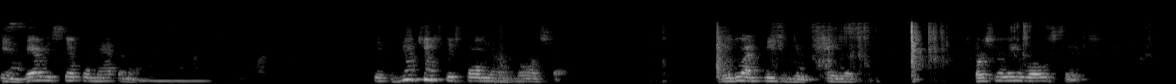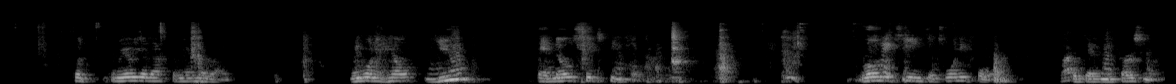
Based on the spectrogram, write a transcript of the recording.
in very simple mathematics. If you teach this formula, boy, stuff. What do I need to do? Hey, listen. Personally enroll six. Put three on your left, three on your right. We want to help you and those six people grow the team to twenty-four within the first month.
